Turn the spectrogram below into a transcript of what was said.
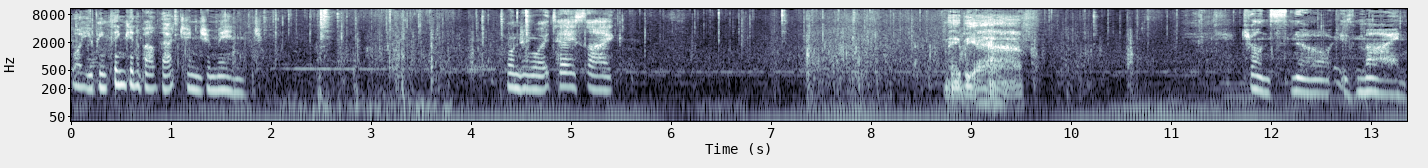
What, you've been thinking about that ginger minge? Wondering what it tastes like. Maybe I have. Jon Snow is mine.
